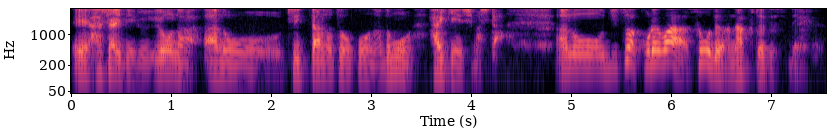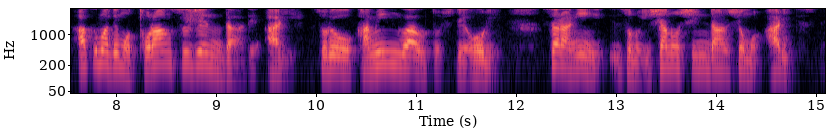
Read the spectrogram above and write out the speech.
えー、はしゃいでいるような、あの、ツイッターの投稿なども拝見しました。あの、実はこれはそうではなくてですね、あくまでもトランスジェンダーであり、それをカミングアウトしており、さらに、その医者の診断書もありですね。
